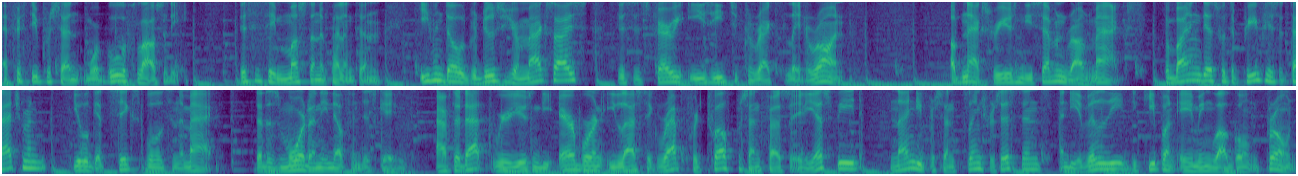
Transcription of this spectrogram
and 50% more bullet velocity. This is a must on the Pelington. Even though it reduces your mag size, this is very easy to correct later on. Up next, we're using the 7 round mags. Combining this with the previous attachment, you will get 6 bullets in the mag. That is more than enough in this game. After that, we're using the Airborne Elastic Wrap for 12% faster ADS speed, 90% flinch resistance, and the ability to keep on aiming while going prone.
